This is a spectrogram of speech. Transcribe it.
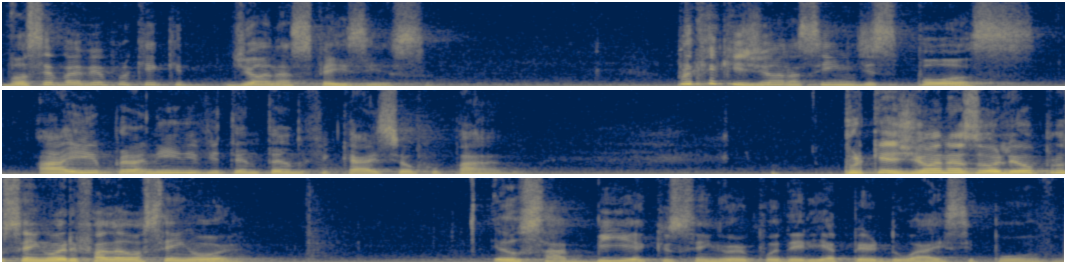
você vai ver por que, que Jonas fez isso. Por que, que Jonas se indispôs a ir para Nínive tentando ficar se ocupado? Porque Jonas olhou para o Senhor e falou: Senhor, eu sabia que o Senhor poderia perdoar esse povo.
